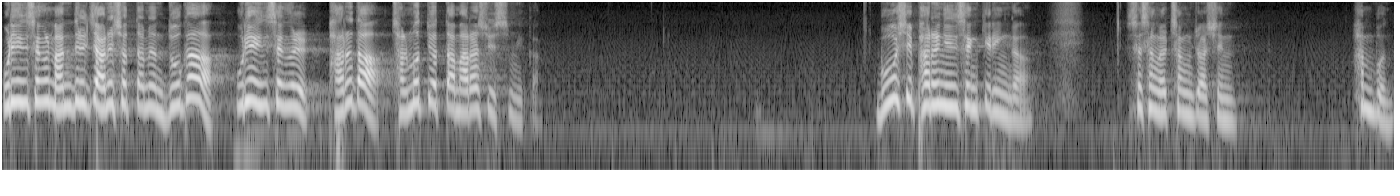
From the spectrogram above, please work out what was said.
우리 인생을 만들지 않으셨다면 누가 우리의 인생을 바르다, 잘못되었다 말할 수 있습니까? 무엇이 바른 인생길인가? 세상을 창조하신 한 분,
